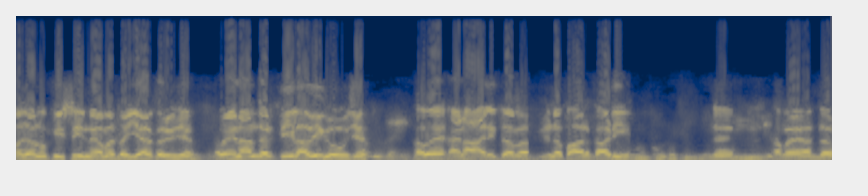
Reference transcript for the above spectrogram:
મજાનું પીસીને અમે તૈયાર કર્યું છે. હવે એના અંદર તેલ આવી ગયું છે. હવે એના આ રીતે અમે એને બહાર કાઢી ને અમે અંદર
